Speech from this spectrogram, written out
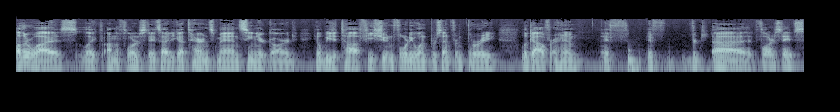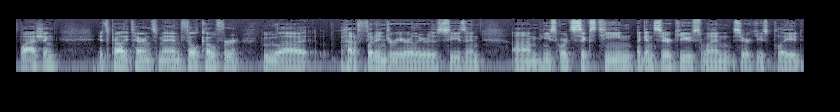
otherwise, like on the Florida State side, you got Terrence Mann, senior guard. He'll be tough. He's shooting forty one percent from three. Look out for him. If if uh, Florida State's splashing, it's probably Terrence Mann. Phil Cofer, who uh, had a foot injury earlier this season, um, he scored sixteen against Syracuse when Syracuse played.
